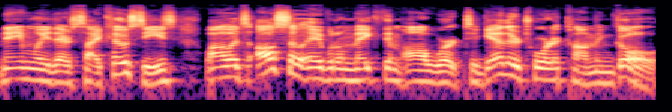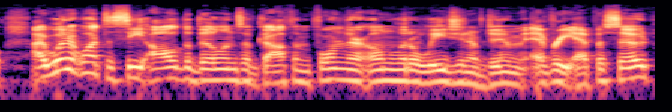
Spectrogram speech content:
namely their psychoses, while it's also able to make them all work together toward a common goal. I wouldn't want to see all the villains of Gotham form their own little Legion of Doom every episode,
